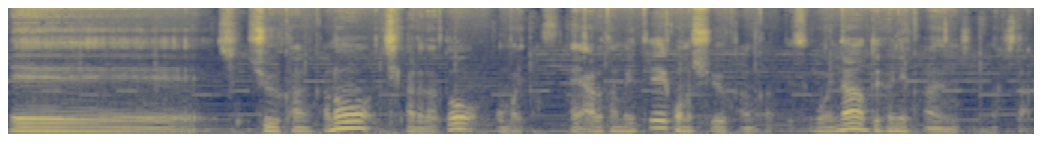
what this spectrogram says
えー、習慣化の力だと思います。はい、改めてこの習慣化ってすごいなというふうに感じました。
